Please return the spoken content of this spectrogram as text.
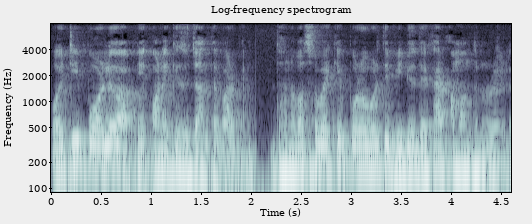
ওইটি পড়লেও আপনি অনেক কিছু জানতে পারবেন। ধন্যবাদ সবাইকে। পরবর্তী ভিডিও দেখার আমন্ত্রণ রইল।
